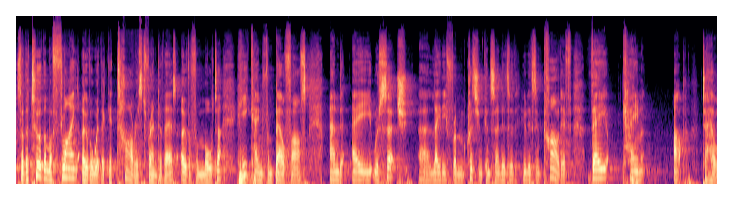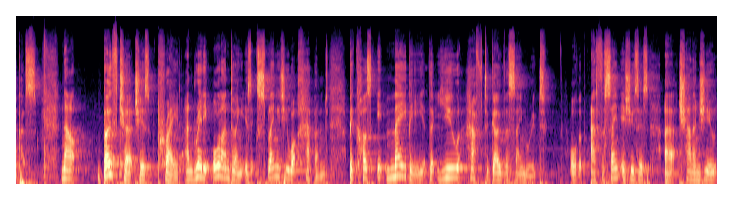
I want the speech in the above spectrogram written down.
So the two of them are flying over with a guitarist friend of theirs over from Malta. He came from Belfast, and a research uh, lady from Christian Concern who lives in Cardiff, they came up to help us. Now, both churches prayed, and really all I'm doing is explaining to you what happened because it may be that you have to go the same route, or that as the same issues uh, challenge you,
